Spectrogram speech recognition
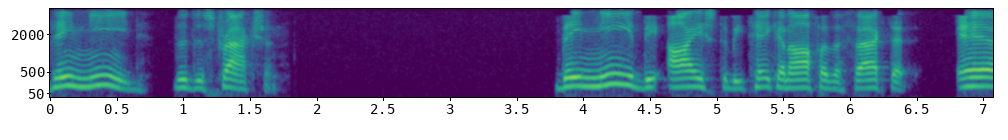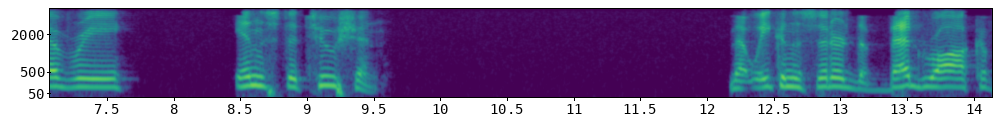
They need the distraction. They need the eyes to be taken off of the fact that every institution that we considered the bedrock of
